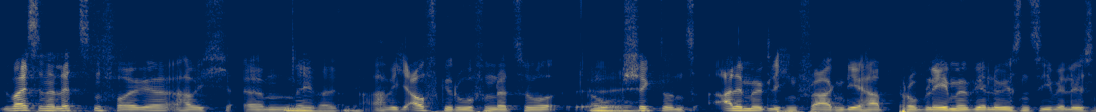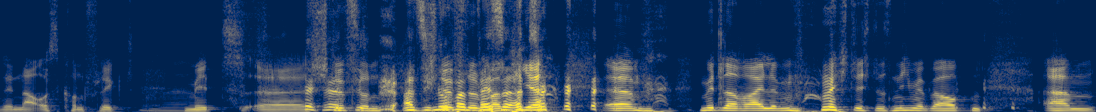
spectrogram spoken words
Du weißt, in der letzten Folge habe ich, ähm, Nee, habe ich aufgerufen dazu, äh, Oh. schickt uns alle möglichen Fragen, die ihr habt, Probleme, wir lösen sie, wir lösen den Nahostkonflikt mit äh, Stift und, Hat sich nur Stift und. Papier. ähm, mittlerweile möchte ich das nicht mehr behaupten. Ähm,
